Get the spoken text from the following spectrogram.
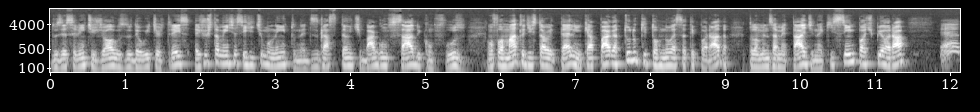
dos excelentes jogos do The Witcher 3 é justamente esse ritmo lento, né, desgastante, bagunçado e confuso. É um formato de storytelling que apaga tudo que tornou essa temporada, pelo menos a metade, né, que sim pode piorar. É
